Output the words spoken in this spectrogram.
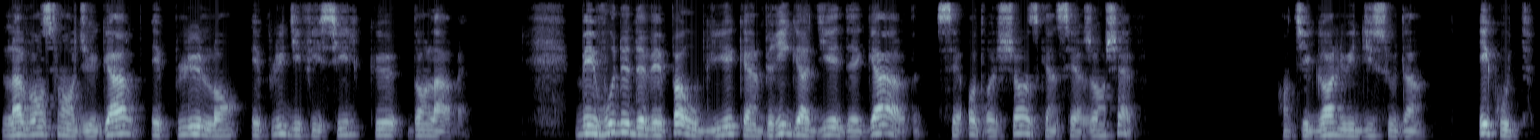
L'avancement du garde est plus lent et plus difficile que dans l'armée. Mais vous ne devez pas oublier qu'un brigadier des gardes, c'est autre chose qu'un sergent-chef. Antigone lui dit soudain, écoute.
